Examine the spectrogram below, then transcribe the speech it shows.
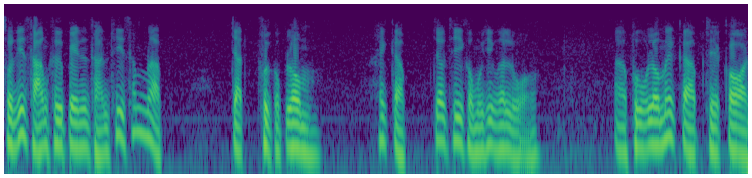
ส่วนที่สามคือเป็นสถานที่สำหรับจัดฝึกอบรมให้กับเจ้าที่ของมูลที่โครงการหลวงฝึกอบรมให้กับเกษตรกร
